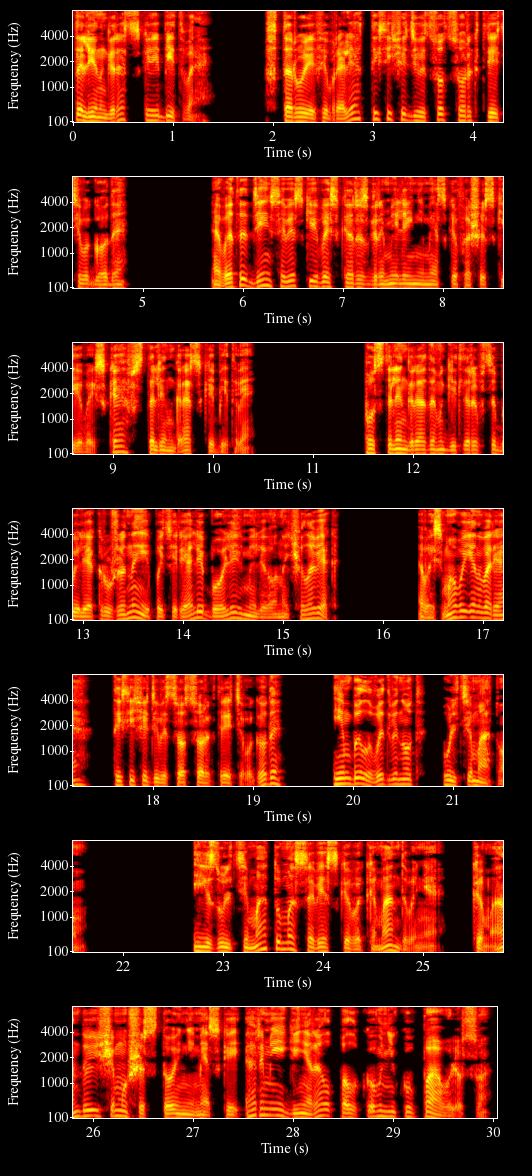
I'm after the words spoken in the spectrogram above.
Сталинградская битва. 2 февраля 1943 года. В этот день советские войска разгромили немецко-фашистские войска в Сталинградской битве. Под Сталинградом гитлеровцы были окружены и потеряли более миллиона человек. 8 января 1943 года им был выдвинут ультиматум. Из ультиматума советского командования командующему 6-й немецкой армией генерал-полковнику Паулюсу.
